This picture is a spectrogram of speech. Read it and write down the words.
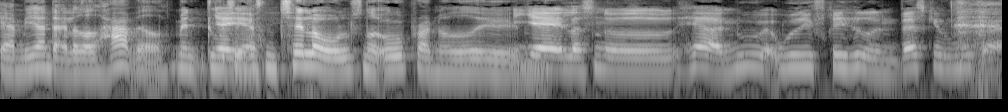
Ja, mere end der allerede har været. Men du ja, tænker ja. sådan tell-all, sådan noget Oprah, noget... Øh, Ja, eller sådan noget her nu er ude i friheden. Hvad skal hun nu gøre?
